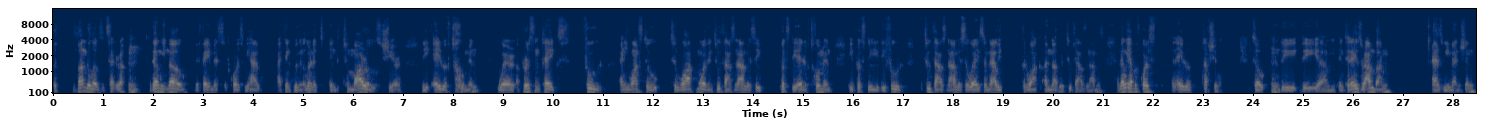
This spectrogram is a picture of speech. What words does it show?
with bungalows, etc. then we know the famous, of course, we have, I think we're going to learn it in tomorrow's shir, the Eruv Tchumen, where a person takes food and he wants to, to walk more than 2,000 amis. He puts the Eruv Tchumen, he puts the, the food 2,000 amis away. So now he could walk another 2,000 amis. And then we have, of course, an Eruv Tafshil. So the, the, um, in today's Rambam, as we mentioned,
